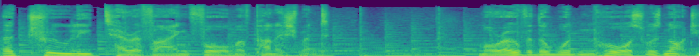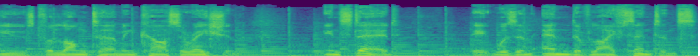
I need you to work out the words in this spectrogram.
a truly terrifying form of punishment. Moreover, the wooden horse was not used for long-term incarceration. Instead, it was an end-of-life sentence.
